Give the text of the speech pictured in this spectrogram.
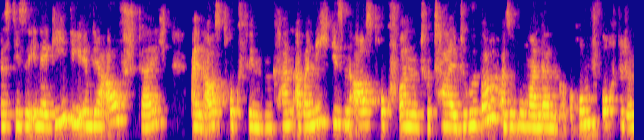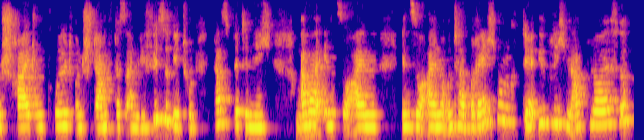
dass diese Energie, die in dir aufsteigt, einen Ausdruck finden kann, aber nicht diesen Ausdruck von total drüber, also wo man dann rumfuchtelt und schreit und brüllt und stampft, dass einem die Füße wehtun. Das bitte nicht. Mhm. Aber in so, ein, in so eine Unterbrechung der üblichen Abläufe,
